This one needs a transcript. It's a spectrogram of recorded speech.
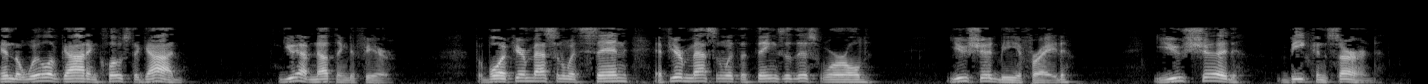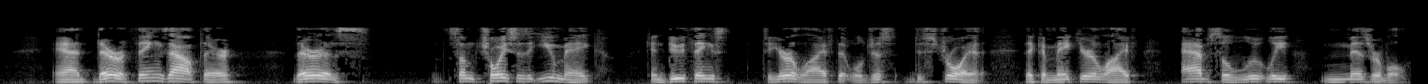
in the will of God and close to God, you have nothing to fear. But boy, if you're messing with sin, if you're messing with the things of this world, you should be afraid. You should be concerned. And there are things out there, there is some choices that you make can do things to your life that will just destroy it, that can make your life absolutely miserable.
